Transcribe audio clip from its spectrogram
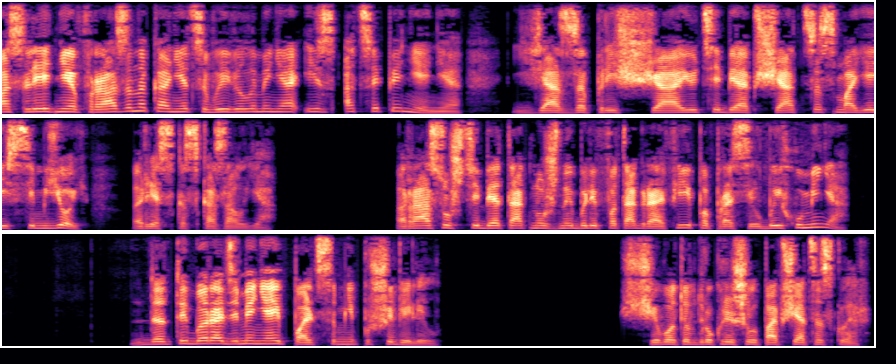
Последняя фраза, наконец, вывела меня из оцепенения. «Я запрещаю тебе общаться с моей семьей», — резко сказал я. Раз уж тебе так нужны были фотографии, попросил бы их у меня. Да ты бы ради меня и пальцем не пошевелил. С чего ты вдруг решил пообщаться с Клэр?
